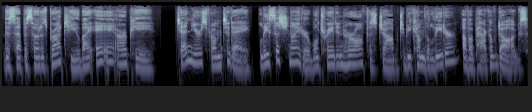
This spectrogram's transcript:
This episode is brought to you by AARP. 10 years from today, Lisa Schneider will trade in her office job to become the leader of a pack of dogs.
